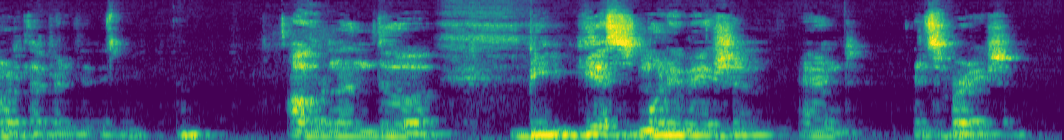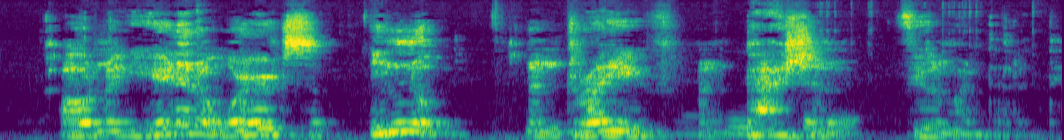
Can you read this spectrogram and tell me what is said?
ನೋಡ್ತಾ ಬೆಳೆದಿದ್ದೀನಿ. ಅವ್ರು ನಂದು ಬಿಗ್ಗೆಸ್ಟ್ ಮೋಟಿವೇಶನ್ ಆ್ಯಂಡ್ ಇನ್ಸ್ಪಿರೇಷನ್ ಅವ್ರು ನಂಗೆ ಹೇಳಿರೋ ವರ್ಡ್ಸ್ ಇನ್ನೂ ನನ್ನ ಡ್ರೈವ್ ನನ್ನ ಪ್ಯಾಷನ್ ಫ್ಯೂಲ್ ಮಾಡ್ತಾ ಇರುತ್ತೆ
